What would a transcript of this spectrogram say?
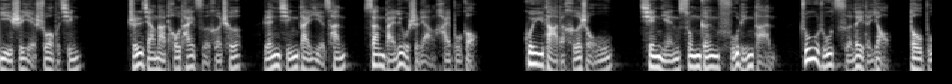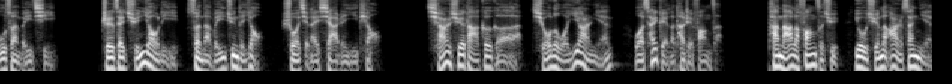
一时也说不清。只讲那投胎紫河车，人形带夜餐，三百六十两还不够。”龟大的何首乌、千年松根、茯苓胆，诸如此类的药都不算为奇，只在群药里算那为君的药。说起来吓人一跳。前儿薛大哥哥求了我一二年，我才给了他这方子。他拿了方子去，又寻了二三年，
